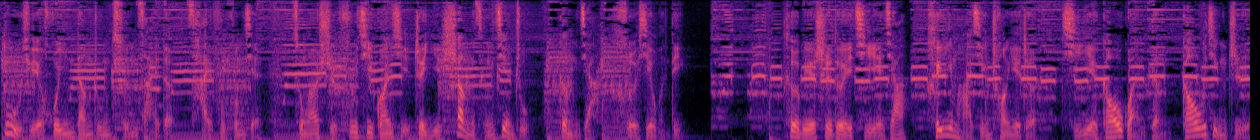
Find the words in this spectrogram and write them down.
杜绝婚姻当中存在的财富风险，从而使夫妻关系这一上层建筑更加和谐稳定。特别是对企业家、黑马型创业者、企业高管等高净值、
